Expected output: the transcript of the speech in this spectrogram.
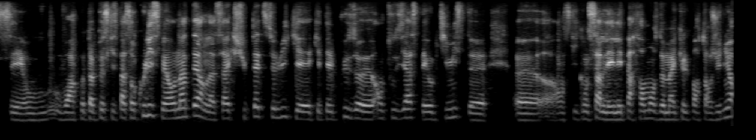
c'est, on, on vous raconte un peu ce qui se passe en coulisses, mais en interne, là, c'est vrai que je suis peut-être celui qui, est, qui, était le plus euh, enthousiaste et optimiste euh, en ce qui concerne les, les, performances de Michael Porter Jr.,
